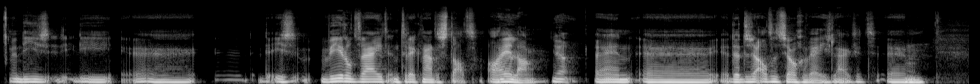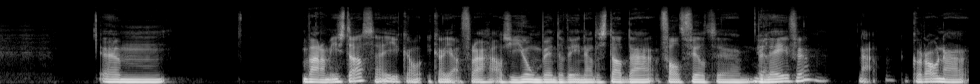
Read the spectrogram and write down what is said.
die, die, die uh, er is wereldwijd een trek naar de stad, al heel lang. Ja. En dat is altijd zo geweest, lijkt het. Um, um, waarom is dat? Je kan, je kan ja, vragen als je jong bent, dan wil je naar de stad, daar valt veel te beleven. Nou, corona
